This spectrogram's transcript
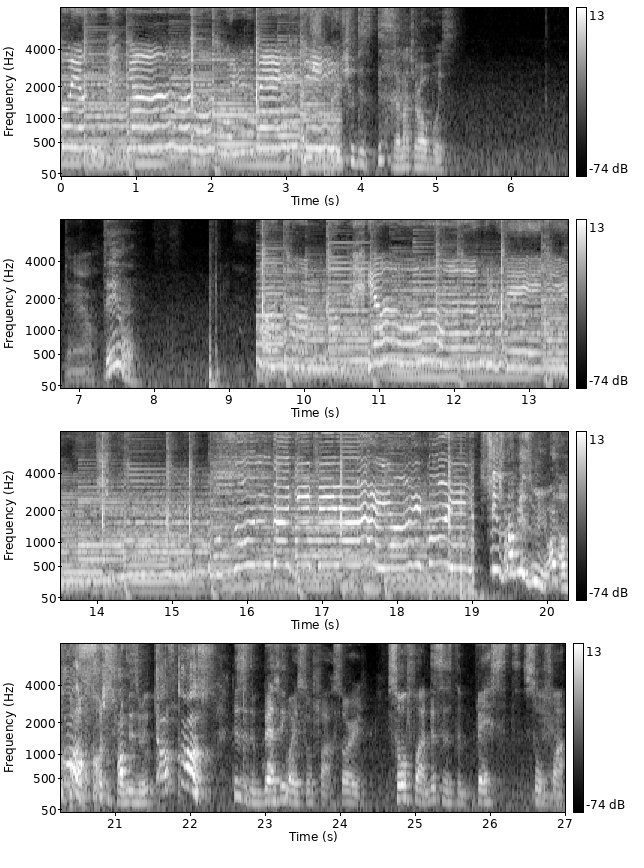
boyalı yar Are you, are you sure this this is a natural voice? Damn. Damn. She's. Of, Of course. course. Of course she's from Izmir. Of course. This is the best voice so far. Sorry, so far this is the best so far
